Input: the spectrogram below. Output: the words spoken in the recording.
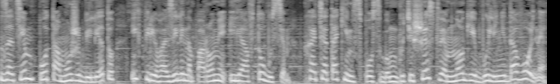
затем по тому же билету их перевозили на пароме или автобусе. Хотя таким способом путешествия многие были недовольны,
